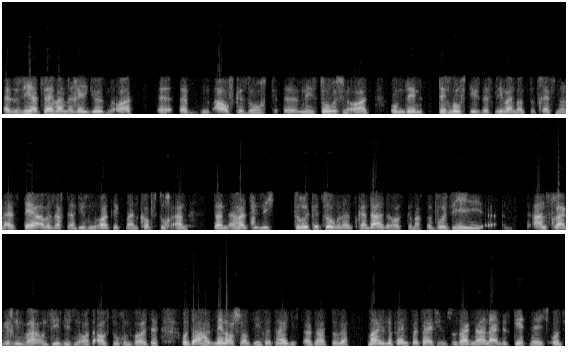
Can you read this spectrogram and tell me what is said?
also sie hat selber einen religiösen Ort äh, äh, aufgesucht, äh, einen historischen Ort, um den, den Mufti des Libanon zu treffen. Und als der aber sagte, an diesem Ort liegt mein Kopftuch an, dann hat sie sich zurückgezogen und einen Skandal daraus gemacht, obwohl sie Anfragerin war und sie diesen Ort aussuchen wollte. Und da hat Mélenchon sie verteidigt. Also hat sogar Marine Le Pen verteidigt, um zu sagen, nein, nein, das geht nicht und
